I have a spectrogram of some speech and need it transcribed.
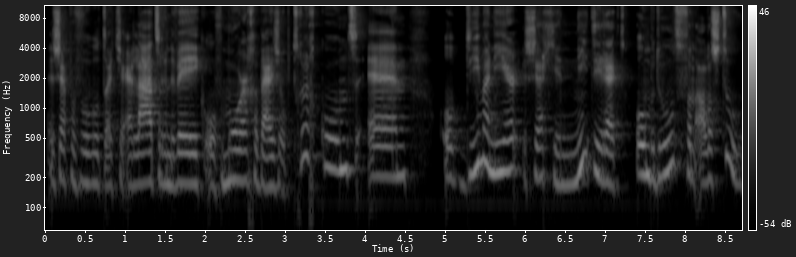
Zeg bijvoorbeeld dat je er later in de week of morgen bij ze op terugkomt. En op die manier zeg je niet direct onbedoeld van alles toe.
